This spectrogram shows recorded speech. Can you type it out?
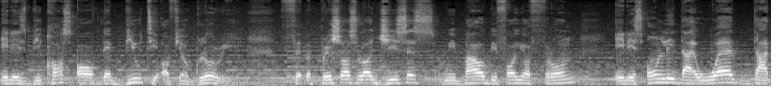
It is because of the beauty of your glory. Precious Lord Jesus, we bow before your throne. It is only thy word that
